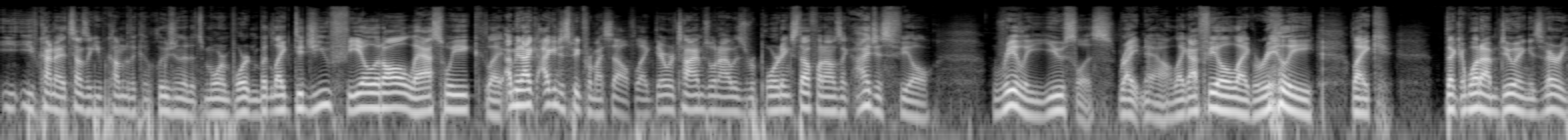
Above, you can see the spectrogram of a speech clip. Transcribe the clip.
you, have kind of. It sounds like you've come to the conclusion that it's more important. But like, did you feel at all last week? Like, I mean, I, I can just speak for myself. Like, there were times when I was reporting stuff when I was like, I just feel really useless right now. Like, I feel like really like like what I'm doing is very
